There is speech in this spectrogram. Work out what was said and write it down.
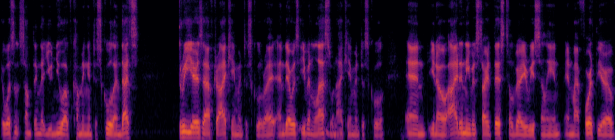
It wasn't something that you knew of coming into school and that's three years after I came into school, right? And there was even less when mm-hmm. I came into school. And, you know, I didn't even start this till very recently in, in my fourth year of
